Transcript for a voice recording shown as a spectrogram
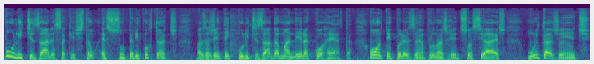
politizar essa questão é super importante, mas a gente tem que politizar da maneira correta. Ontem, por exemplo, nas redes sociais, muita gente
